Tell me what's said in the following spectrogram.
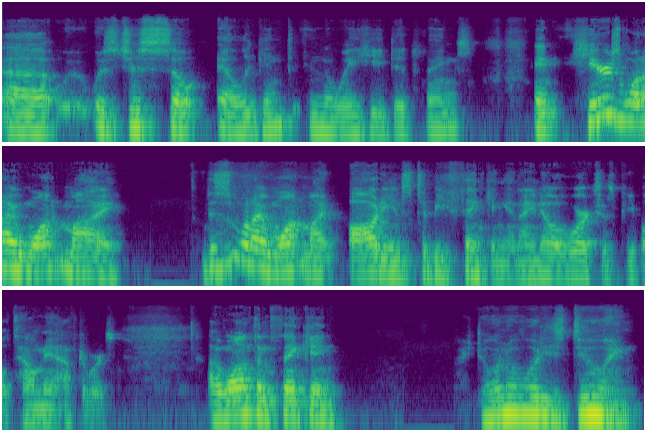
uh, was just so elegant in the way he did things. And here's what I want my this is what I want my audience to be thinking. And I know it works as people tell me afterwards. I want them thinking, I don't know what he's doing,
